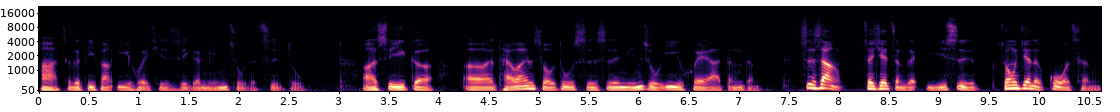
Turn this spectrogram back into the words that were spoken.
啊，这个地方议会其实是一个民主的制度啊，是一个呃台湾首度实施民主议会啊等等。事实上，这些整个仪式中间的过程，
